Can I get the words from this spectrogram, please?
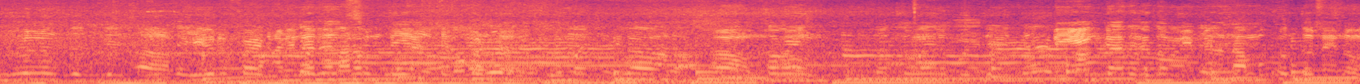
ఫ్యూల్ నుంచి వచ్చేసి ఆ, ఇంకా purified మనం minerals మనం ఉంటాయి అని ఏం కాదు కదా నమ్ముకుంటూ నేను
